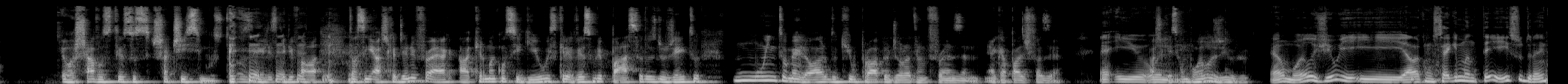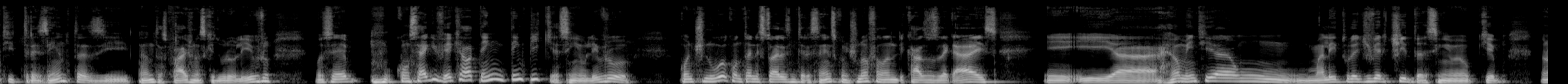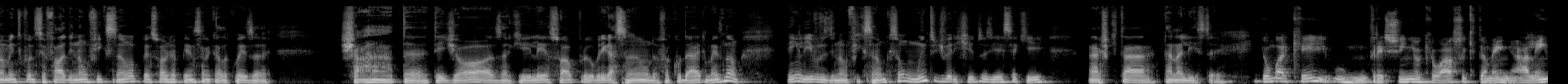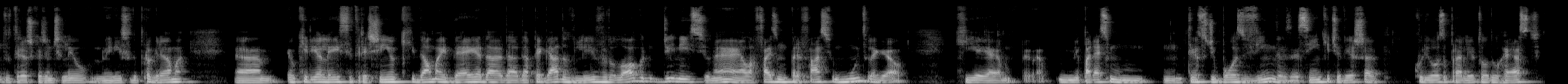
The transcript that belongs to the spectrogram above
eu achava os textos chatíssimos, todos eles que ele fala. Então, assim, acho que a Jennifer Ackerman conseguiu escrever sobre pássaros de um jeito muito melhor do que o próprio Jonathan Franzen é capaz de fazer. É, e o- Acho que esse é um bom elogio, viu? É um bom elogio e, e ela consegue manter isso durante 300 e tantas páginas que dura o livro. Você consegue ver que ela tem, tem pique, assim. O livro continua contando histórias interessantes, continua falando de casos legais e, e, ah, realmente é um- uma leitura divertida, assim. O que normalmente quando você fala de não ficção, o pessoal já pensa naquela coisa chata, tediosa, que lê só por obrigação da faculdade, mas não. Tem livros de não ficção que são muito divertidos e esse aqui acho que tá, tá na lista. Eu marquei um trechinho que eu acho que também, além do trecho que a gente leu no início do programa, ah, eu queria ler esse trechinho que dá uma ideia da, da, da pegada do livro logo de início, né? Ela faz um prefácio muito legal, que é, me parece um, um texto de boas-vindas, assim, que te deixa curioso para ler todo o resto.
